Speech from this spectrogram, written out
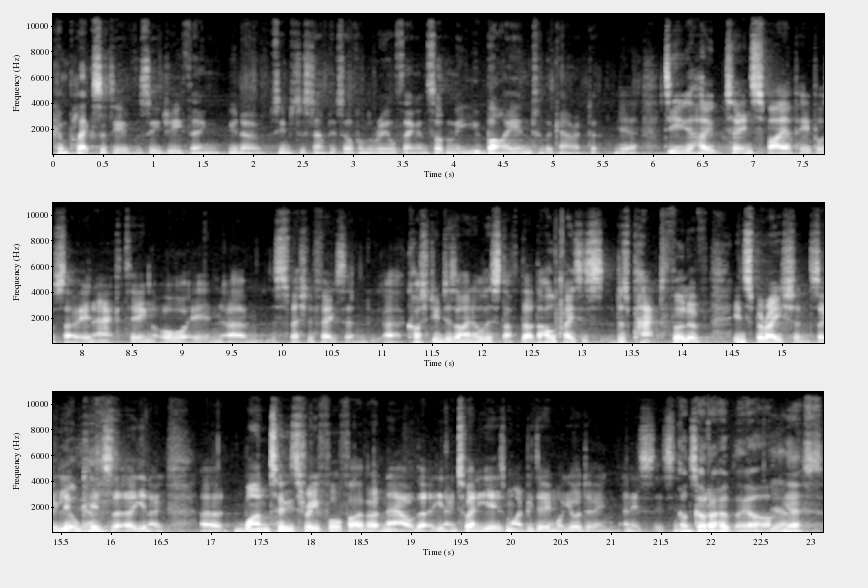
complexity of the CG thing, you know, seems to stamp itself on the real thing and suddenly you buy into the character. Yeah. Do you hope to inspire people, so in acting or in um, special effects and uh, costume design and all this stuff, that the whole place is just packed full of inspiration. So little Yeah. kids that are, you know, uh, one, two, three, four, five out now that, you know, in 20 years might be doing what you're doing. And it's, it's Oh God, I hope they are. Yeah. Yes,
